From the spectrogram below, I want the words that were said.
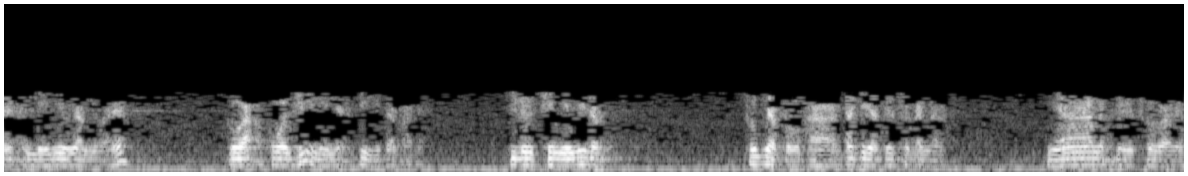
တဲ့အနေမျိုးရောက်နေပါတယ်ကိုကအပေါ်ကြီးအနေနဲ့အသိနေတတ်ပါတယ်ဒီလိုသင်ရင်ပြီးတော့သုံးပြပုံဟာတတိယသစ္စာကနာညာလို့ဒီဆိုပါလေ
